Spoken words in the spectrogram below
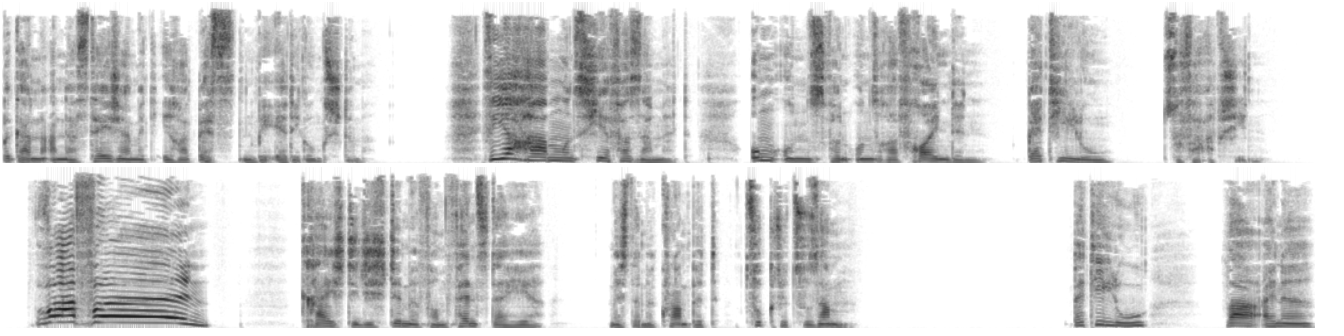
begann Anastasia mit ihrer besten Beerdigungsstimme. Wir haben uns hier versammelt, um uns von unserer Freundin Betty Lou zu verabschieden. Waffeln! kreischte die Stimme vom Fenster her. Mr. McCrumpet zuckte zusammen. Betty Lou war eine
